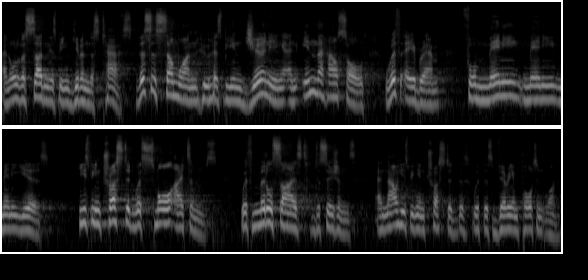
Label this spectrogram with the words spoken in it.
and all of a sudden is being given this task. This is someone who has been journeying and in the household with Abraham for many, many, many years. He's been trusted with small items, with middle sized decisions, and now he's being entrusted this, with this very important one.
